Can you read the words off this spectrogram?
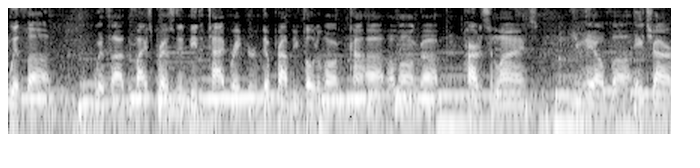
with uh, with uh, the vice president be the tiebreaker. They'll probably vote along uh, along uh, partisan lines. You have uh, HR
